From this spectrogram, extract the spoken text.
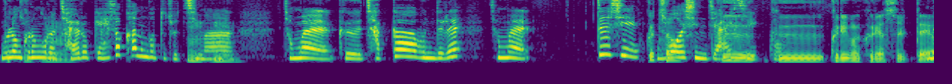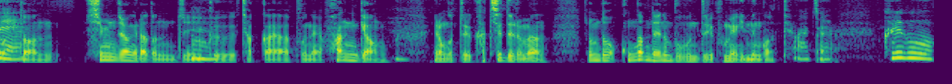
물론 그런 거를 음. 자유롭게 해석하는 것도 좋지만 음, 음. 정말 그 작가분들의 정말 뜻이 그쵸. 무엇인지 그, 알수 있고 그 그림을 그렸을 때 네. 어떤 심정이라든지 음. 그 작가분의 환경 음. 이런 것들 같이 들으면 좀 더 공감되는 부분들이 분명 있는 것 같아요. 맞아요. 네. 그리고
